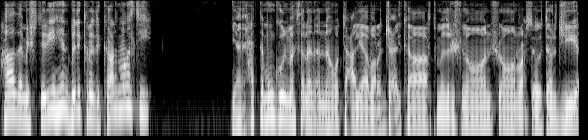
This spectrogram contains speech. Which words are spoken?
هذا مشتريهن بال credit card مالتي. يعني حتى مو نقول مثلا أنه تعال يابا رجع ال card ما أدري شلون شلون روح سوي ترجيع.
